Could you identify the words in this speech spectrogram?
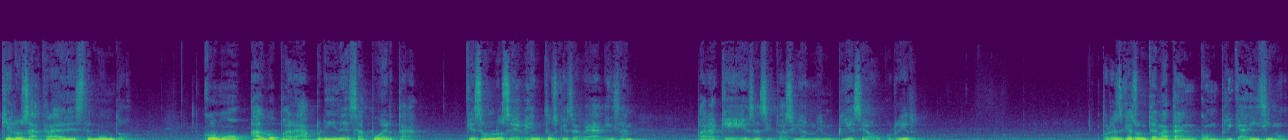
¿Qué los atrae de este mundo? ¿Cómo hago para abrir esa puerta qué son los eventos que se realizan para que esa situación empiece a ocurrir. Por eso es que es un tema tan complicadísimo.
